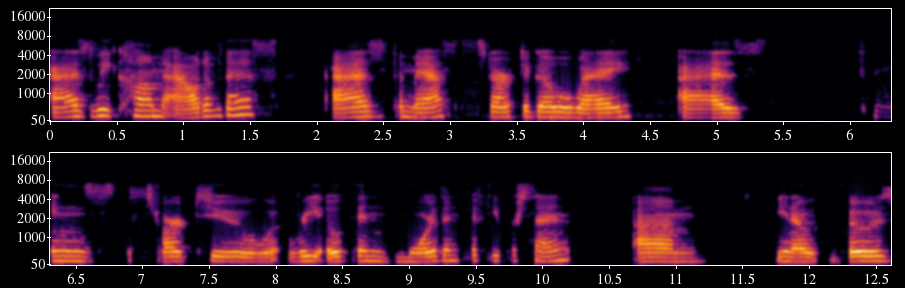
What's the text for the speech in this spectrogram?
as we come out of this, as the masks start to go away, as things start to reopen more than 50%, um, you know those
